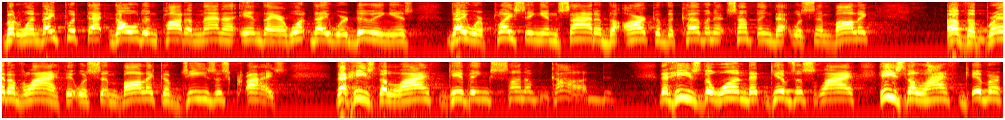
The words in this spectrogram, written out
But when they put that golden pot of manna in there, what they were doing is they were placing inside of the Ark of the Covenant something that was symbolic of the bread of life. It was symbolic of Jesus Christ, that He's the life giving Son of God that He's the one that gives us life, He's the life giver.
